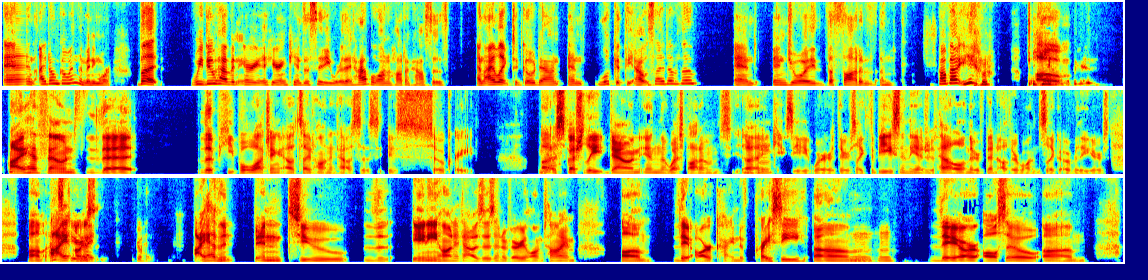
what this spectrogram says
And I don't go in them anymore. But we do have an area here in Kansas City where they have a lot of haunted houses. And I like to go down and look at the outside of them and enjoy the thought of them. How about you? Um, I have found that the people watching outside haunted houses is so great. Uh, especially down in the West Bottoms uh, in Mhm. KC, where there's like the Beast and the Edge of Hell, and there have been other ones like over the years. Um, Last I year I- honestly, Go ahead. I haven't been to the any haunted houses in a very long time. Um, they are kind of pricey. Um, Mhm. they are also um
